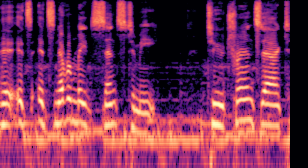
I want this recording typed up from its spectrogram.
it's it's never made sense to me to transact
